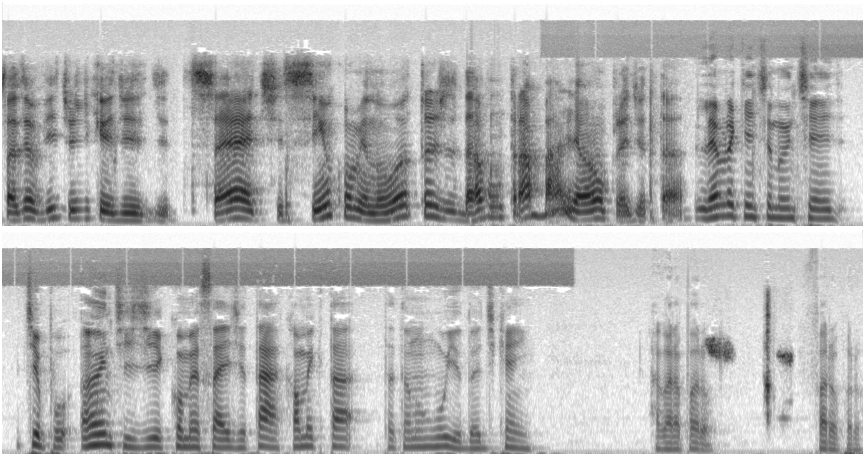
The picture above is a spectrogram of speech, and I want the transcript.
fazia vídeo de, de, de 7, 5 minutos, dava um trabalhão pra editar. Lembra que a gente não tinha. Tipo, antes de começar a editar, calma aí que tá, tá tendo um ruído. É de quem? Agora parou. Parou, parou.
